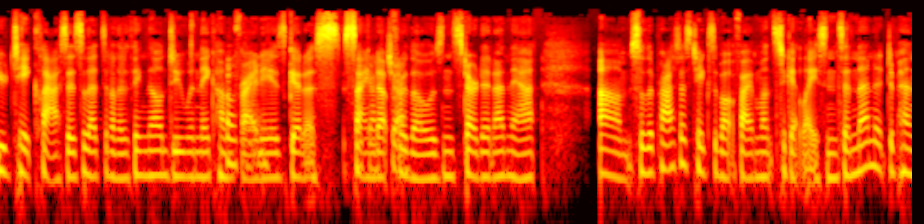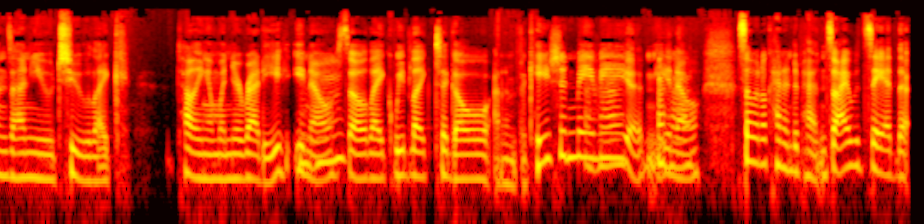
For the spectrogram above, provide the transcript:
you take classes. So, that's another thing they'll do when they come Okay. Friday is get us signed up for those and started on that. Um, so, the process takes about five months to get licensed. And then it depends on you too, like telling him when you're ready, you know. Mm-hmm. So, like, we'd like to go on a vacation maybe, Uh-huh. and, you Uh-huh. know, so it'll kind of depend. So, I would say at the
